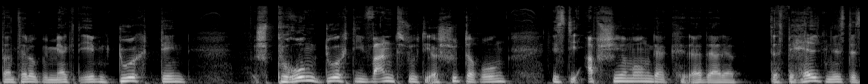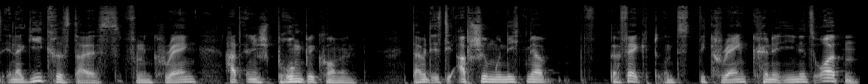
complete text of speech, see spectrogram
Donatello bemerkt eben durch den Sprung durch die Wand, durch die Erschütterung, ist die Abschirmung der, der, der, das Behältnis des Energiekristalls von den Krang hat einen Sprung bekommen. Damit ist die Abschirmung nicht mehr perfekt und die Krang können ihn jetzt orten.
